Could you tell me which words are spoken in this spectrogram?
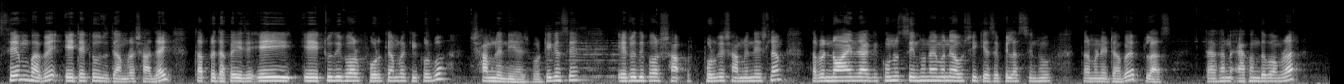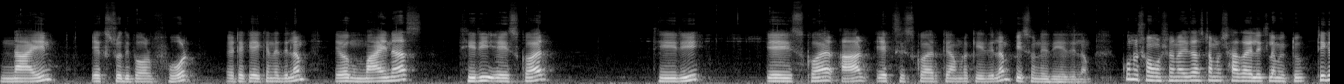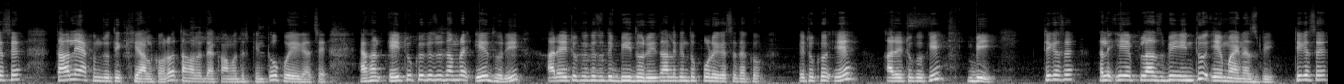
সেমভাবে এটাকেও যদি আমরা সাজাই, তারপরে দেখো এই যে এই এ টু দি পাওয়ার ফোরকে আমরা কি করব? সামনে নিয়ে আসব, ঠিক আছে? এ টু দি পাওয়ার ফোরকে সামনে নিয়ে আসলাম। তারপরে নয়ের আগে কোনো চিহ্ন নাই মানে অবশ্যই কি আছে? প্লাস চিহ্ন। তার মানে এটা হবে প্লাস এখন এখন দেবো আমরা nine X to the power four এটাকে এখানে দিলাম। এবং minus three A square three A square R x স্কোয়ারকে আমরা কী দিলাম? পিছনে দিয়ে দিলাম। কোনো সমস্যা নাই জাস্ট আমরা সাজাই লিখলাম একটু, ঠিক আছে? তাহলে এখন যদি খেয়াল করো, তাহলে দেখো আমাদের কিন্তু হয়ে গেছে। এখন এইটুকুকে যদি আমরা এ ধরি, আর এইটুকুকে যদি বি ধরি, তাহলে কিন্তু পড়ে গেছে, দেখো। এটুকু এ আর এটুকু কি? বি ঠিক আছে? তাহলে A plus B into A minus B ঠিক আছে?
